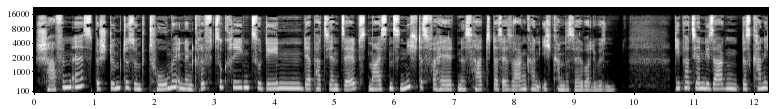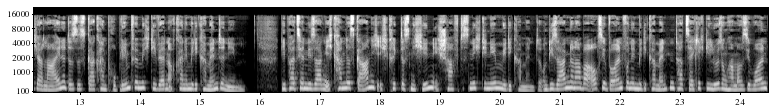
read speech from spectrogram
schaffen es, bestimmte Symptome in den Griff zu kriegen, zu denen der Patient selbst meistens nicht das Verhältnis hat, dass er sagen kann, ich kann das selber lösen. Die Patienten, die sagen, das kann ich alleine, das ist gar kein Problem für mich, die werden auch keine Medikamente nehmen. Die Patienten, die sagen, ich kann das gar nicht, ich krieg das nicht hin, ich schaffe das nicht, die nehmen Medikamente. Und die sagen dann aber auch, sie wollen von den Medikamenten tatsächlich die Lösung haben. Also sie wollen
